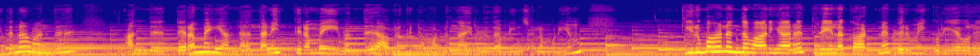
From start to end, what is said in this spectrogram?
இதெல்லாம் வந்து அந்த திறமை அந்த தனித்திறமை வந்து அவர்கிட்ட மட்டும்தான் இருந்தது அப்படின்னு சொல்ல முடியும். கிருபானந்த வாரியாரை திரையில காட்டின பெருமைக்குரிய ஒரு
